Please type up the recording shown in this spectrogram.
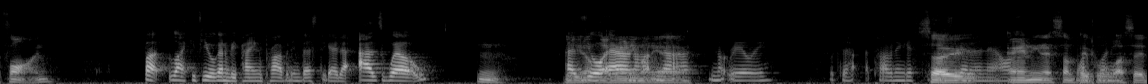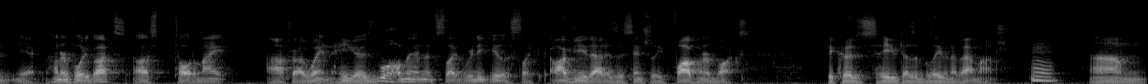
fine. But like, if you were going to be paying a private investigator as well hmm. Yeah, as your hour and a half, nah, are not really. What's a, private investi- So, investigator an hour? and you know, some people, I said, yeah, 140 bucks. I told a mate after I went, he goes, "Whoa, man, that's like ridiculous." Like I view that as essentially 500 bucks because he doesn't believe in it that much. Mm. Um,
